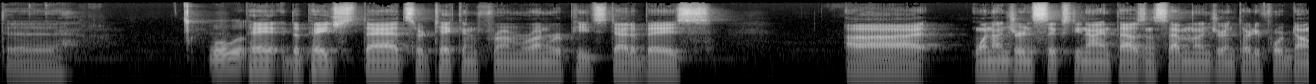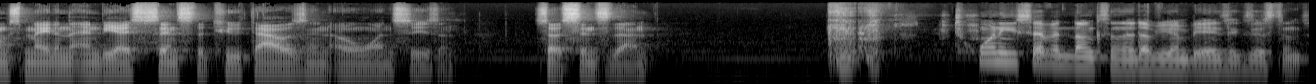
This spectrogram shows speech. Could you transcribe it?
da. Well, Pa- the page stats are taken from Run Repeats database. Uh, 169,734 dunks made in the NBA since the 2001 season. So since then. 27 dunks in the WNBA's existence.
